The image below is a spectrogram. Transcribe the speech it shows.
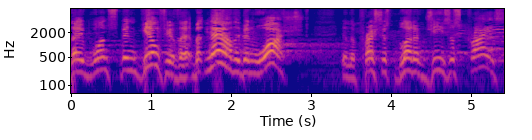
they've once been guilty of that, but now they've been washed in the precious blood of Jesus Christ.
